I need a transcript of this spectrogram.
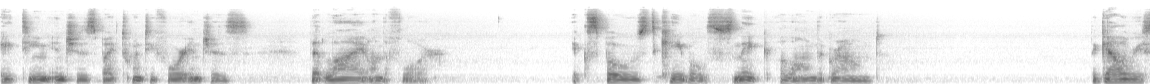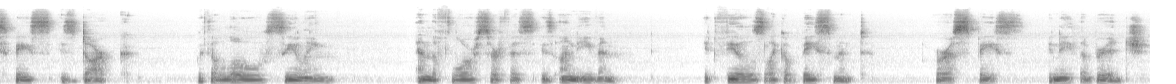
18 inches by 24 inches that lie on the floor. Exposed cables snake along the ground. The gallery space is dark, with a low ceiling, and the floor surface is uneven. It feels like a basement or a space beneath a bridge.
